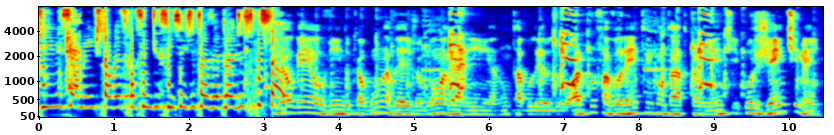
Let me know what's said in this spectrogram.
que inicialmente talvez fossem difíceis de trazer para a discussão. Se alguém ouvindo que alguma vez jogou uma galinha num tabuleiro de War, por favor, entre em contato com a gente urgentemente.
